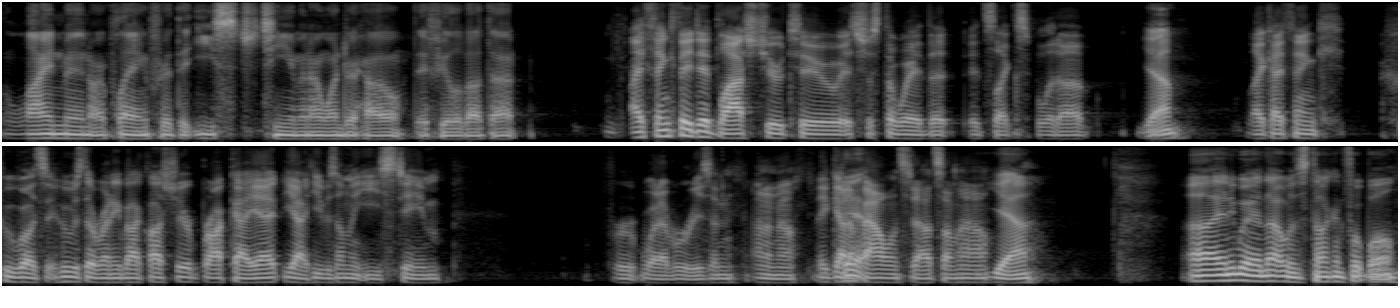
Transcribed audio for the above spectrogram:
linemen are playing for the East team, and I wonder how they feel about that. I think they did last year too. It's just the way that it's like split up. yeah. Like I think who was it? Who was their running back last year? Brock Guyette. Yeah, he was on the East team for whatever reason. I don't know. They got to Yeah. balance it out somehow. Yeah. Uh, anyway, that was talking football.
